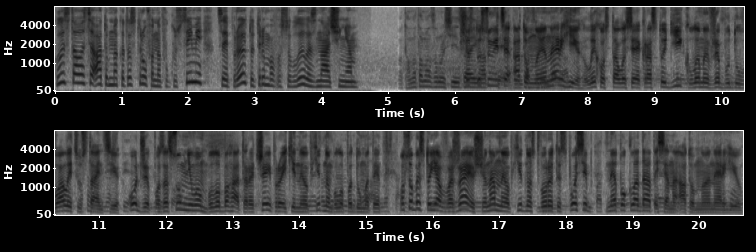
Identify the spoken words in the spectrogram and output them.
Коли сталася атомна катастрофа на Фукусимі, цей проект отримав особливе значення. Що стосується атомної енергії, лихо сталося якраз тоді, коли ми вже будували цю станцію. Отже, поза сумнівом, було багато речей, про які необхідно було подумати. Особисто я вважаю, що нам необхідно створити спосіб не покладатися на атомну енергію.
